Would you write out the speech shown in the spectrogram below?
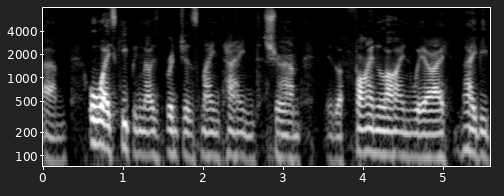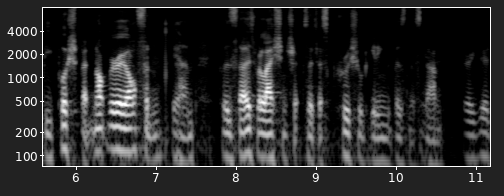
um, always keeping those bridges maintained. Sure. Um, there's a fine line where I maybe be pushed, but not very often, because yeah. um, those relationships are just crucial to getting the business yeah. done. Very good.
